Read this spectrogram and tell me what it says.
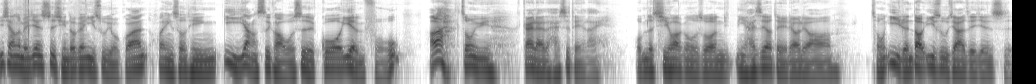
你想的每件事情都跟艺术有关，欢迎收听异样思考，我是郭彦福。好了，终于该来的还是得来。我们的企划跟我说，你你还是要得聊聊从艺人到艺术家这件事。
